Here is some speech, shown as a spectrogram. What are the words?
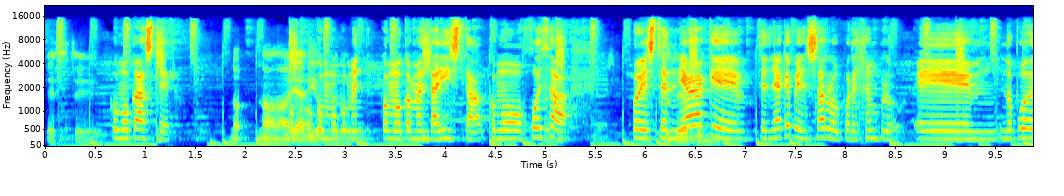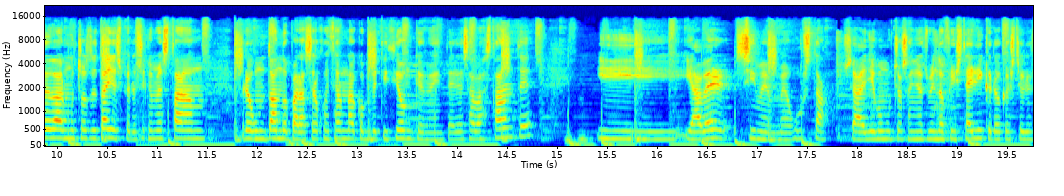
este... Como caster. No, no, no ya digo. Como, como comentarista, como jueza. Pues tendría que, tendría que pensarlo, por ejemplo. Eh, no puedo dar muchos detalles, pero sí que me están preguntando para ser jueza en una competición que me interesa bastante. Y, a ver si me, me, gusta. O sea, llevo muchos años viendo freestyle y creo que estoy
